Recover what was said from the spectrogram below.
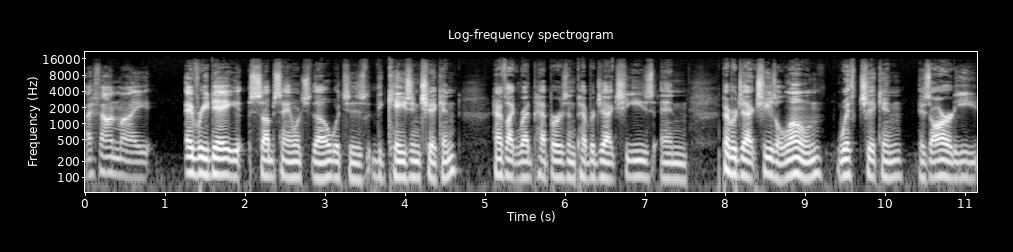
I found my everyday sub sandwich though, which is the Cajun chicken. Has like red peppers and pepper jack cheese and pepper jack cheese alone with chicken is already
